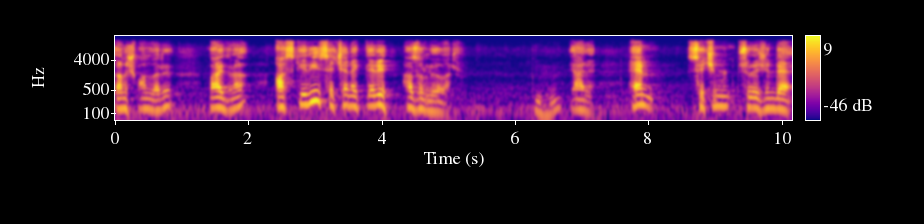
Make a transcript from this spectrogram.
danışmanları Biden'a askeri seçenekleri hazırlıyorlar. Hı hı. Yani hem seçim sürecinde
